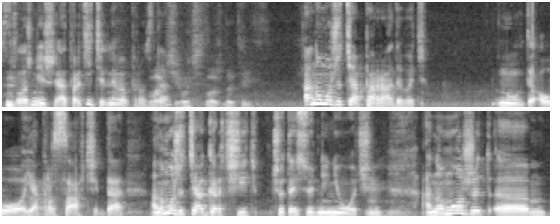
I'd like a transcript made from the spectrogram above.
Сложнейший, отвратительный вопрос, да? Очень, очень сложно ответить. Оно может тебя порадовать, ну, ты, о, да. я красавчик, да, оно может тебя огорчить, что-то я сегодня не очень. Угу. Оно может эм,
